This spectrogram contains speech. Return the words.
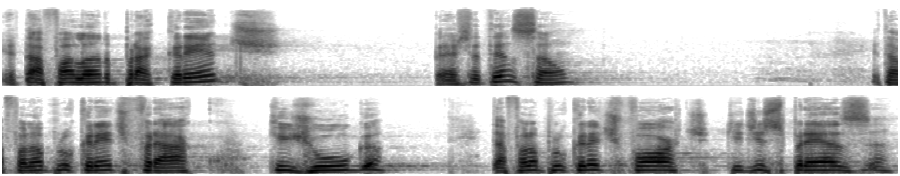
Ele está falando para crente, preste atenção. Ele está falando para o crente fraco, que julga. Está falando para o crente forte, que despreza.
